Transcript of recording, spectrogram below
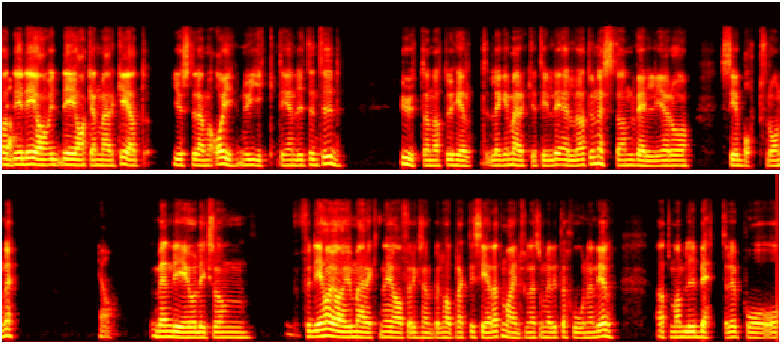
For ja. det, det, jeg, det jeg kan merke, er at just det der med oi, nå gikk det en liten tid. Uten at du helt legger merke til det, eller at du nesten velger å se bort fra det. Ja. Men det er jo liksom For det har jeg jo merket når jeg f.eks. har praktisert mindfulness og meditasjon en del. At man blir bedre på å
